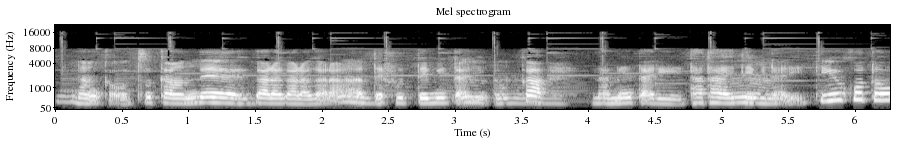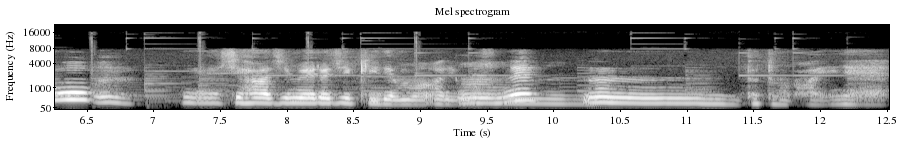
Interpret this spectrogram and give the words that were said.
なんかを掴んで、うん。ガラガラガラって振ってみたりとか、舐めたり叩いてみたりっていうことを、し始める時期でもありますね。うん。うん、とっても可愛いね。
